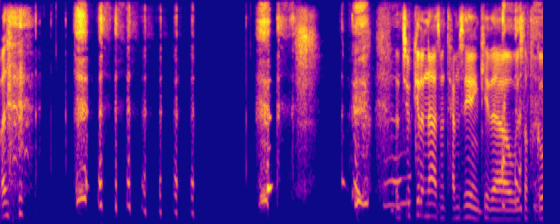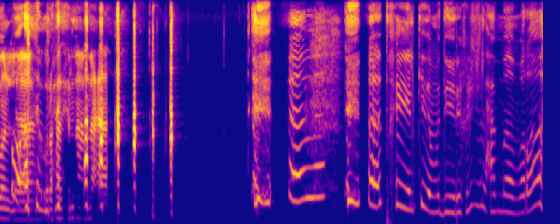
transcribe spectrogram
تشوف كل الناس متحمسين كذا ويصفقون له ويروحون الحمام معه. الله. تخيل كذا مدير يخش الحمام وراه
